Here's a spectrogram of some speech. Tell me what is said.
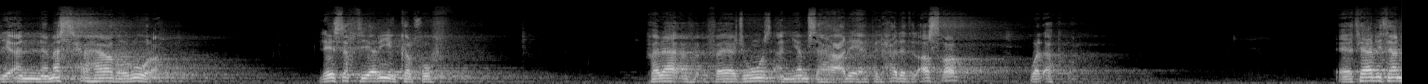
لأن مسحها ضرورة. ليس اختياريا كالخف فلا فيجوز أن يمسح عليها في الحدث الأصغر والأكبر. آه، ثالثا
